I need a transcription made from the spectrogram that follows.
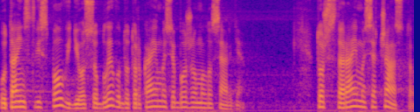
У таїнстві сповіді особливо доторкаємося Божого милосердя. Тож стараємося часто,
